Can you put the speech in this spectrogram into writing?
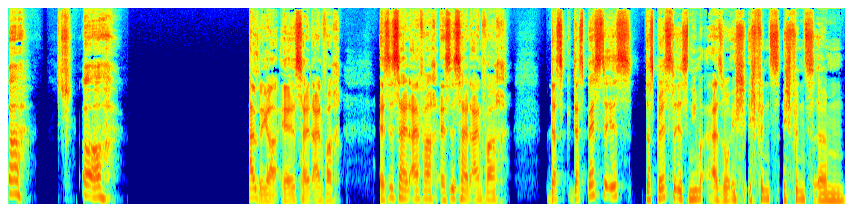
Ah. Oh. Digga, er ist halt einfach, es ist halt einfach, es ist halt einfach, das, das Beste ist, das Beste ist niemand, also ich, ich find's, ich find's, ähm,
